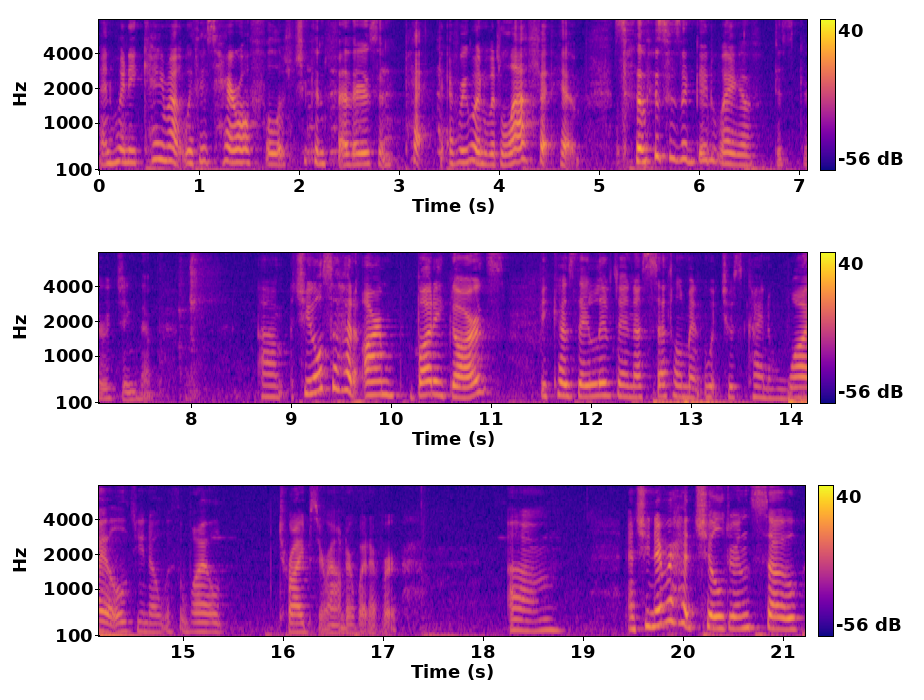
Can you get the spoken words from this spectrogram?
And when he came out with his hair all full of chicken feathers and pecked, everyone would laugh at him. So this is a good way of discouraging them. Um, she also had armed bodyguards because they lived in a settlement which was kind of wild, you know, with wild tribes around or whatever. Um, and she never had children, so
